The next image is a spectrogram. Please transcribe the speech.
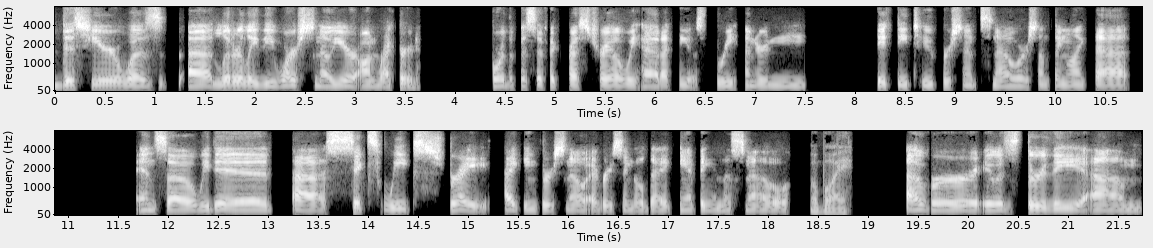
This year was uh, literally the worst snow year on record for the Pacific Crest Trail. We had, I think it was 352% snow or something like that. And so we did uh, six weeks straight hiking through snow every single day, camping in the snow. Oh boy. Over, it was through the um,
